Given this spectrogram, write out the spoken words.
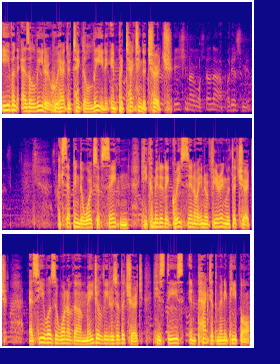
even as a leader who had to take the lead in protecting the church. Accepting the works of Satan, he committed a great sin of interfering with the church. As he was one of the major leaders of the church, his deeds impacted many people.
